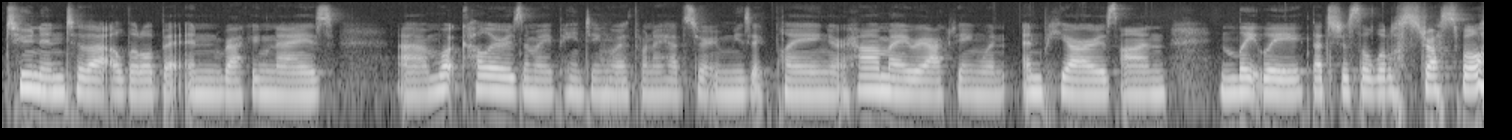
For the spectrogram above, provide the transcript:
tune into that a little bit and recognize um, what colors am I painting with when I have certain music playing, or how am I reacting when NPR is on? And lately, that's just a little stressful,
